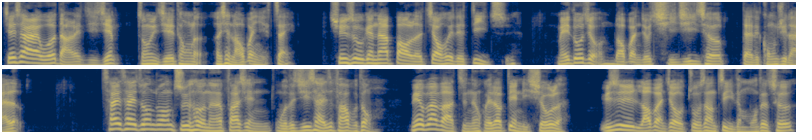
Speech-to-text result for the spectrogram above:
接下来我又打了几间，终于接通了，而且老板也在，迅速跟他报了教会的地址。没多久，老板就骑机车带着工具来了。拆拆装装之后呢，发现我的机车还是发不动，没有办法，只能回到店里修了。于是老板叫我坐上自己的摩托车，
